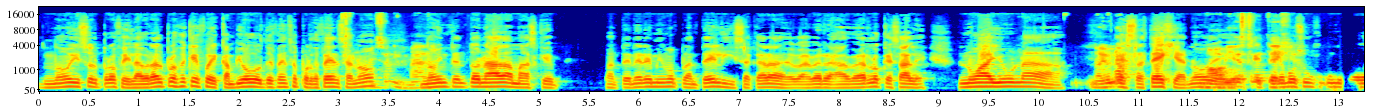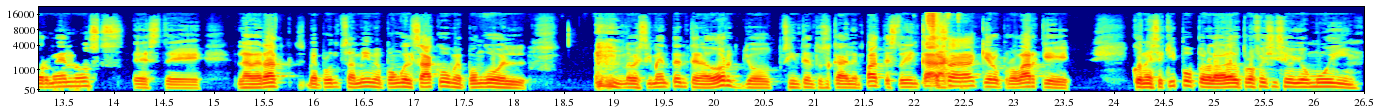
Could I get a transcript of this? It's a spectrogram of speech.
no hizo el profe. Y la verdad, el profe que fue, cambió defensa por defensa, ¿no? No, no intentó nada más que mantener el mismo plantel y sacar a, ver, a ver lo que sale. No hay una, estrategia, ¿no? Tenemos un, jugador menos, este, la verdad, me preguntas a mí, me pongo el saco, me pongo el, la vestimenta de entrenador, yo sí intento sacar el empate, estoy en casa, quiero probar que con ese equipo, pero la verdad el profe sí se vio muy...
